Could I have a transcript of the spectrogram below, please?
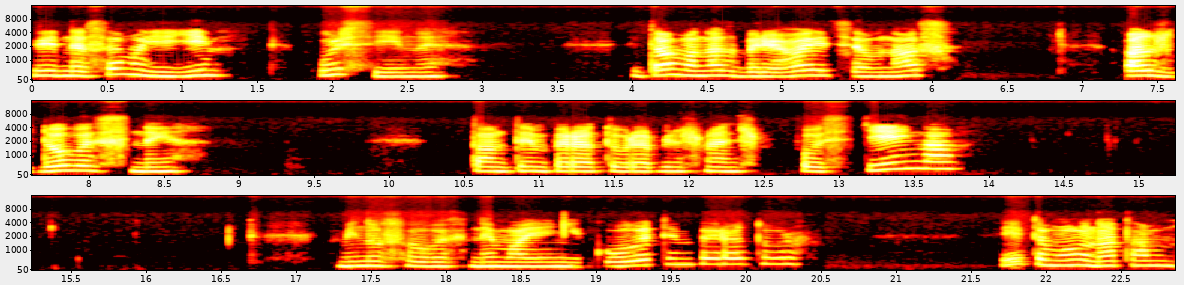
віднесемо її у сіни. І там вона зберігається у нас аж до весни. Там температура більш-менш постійна. Мінусових немає ніколи температур. І тому воно там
